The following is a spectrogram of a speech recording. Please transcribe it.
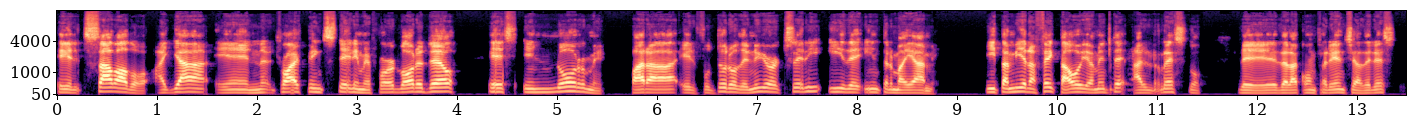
el sábado allá en Driving Stadium en Fort Lauderdale es enorme para el futuro de New York City y de Inter Miami. Y también afecta, obviamente, al resto de, de la conferencia del Este.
